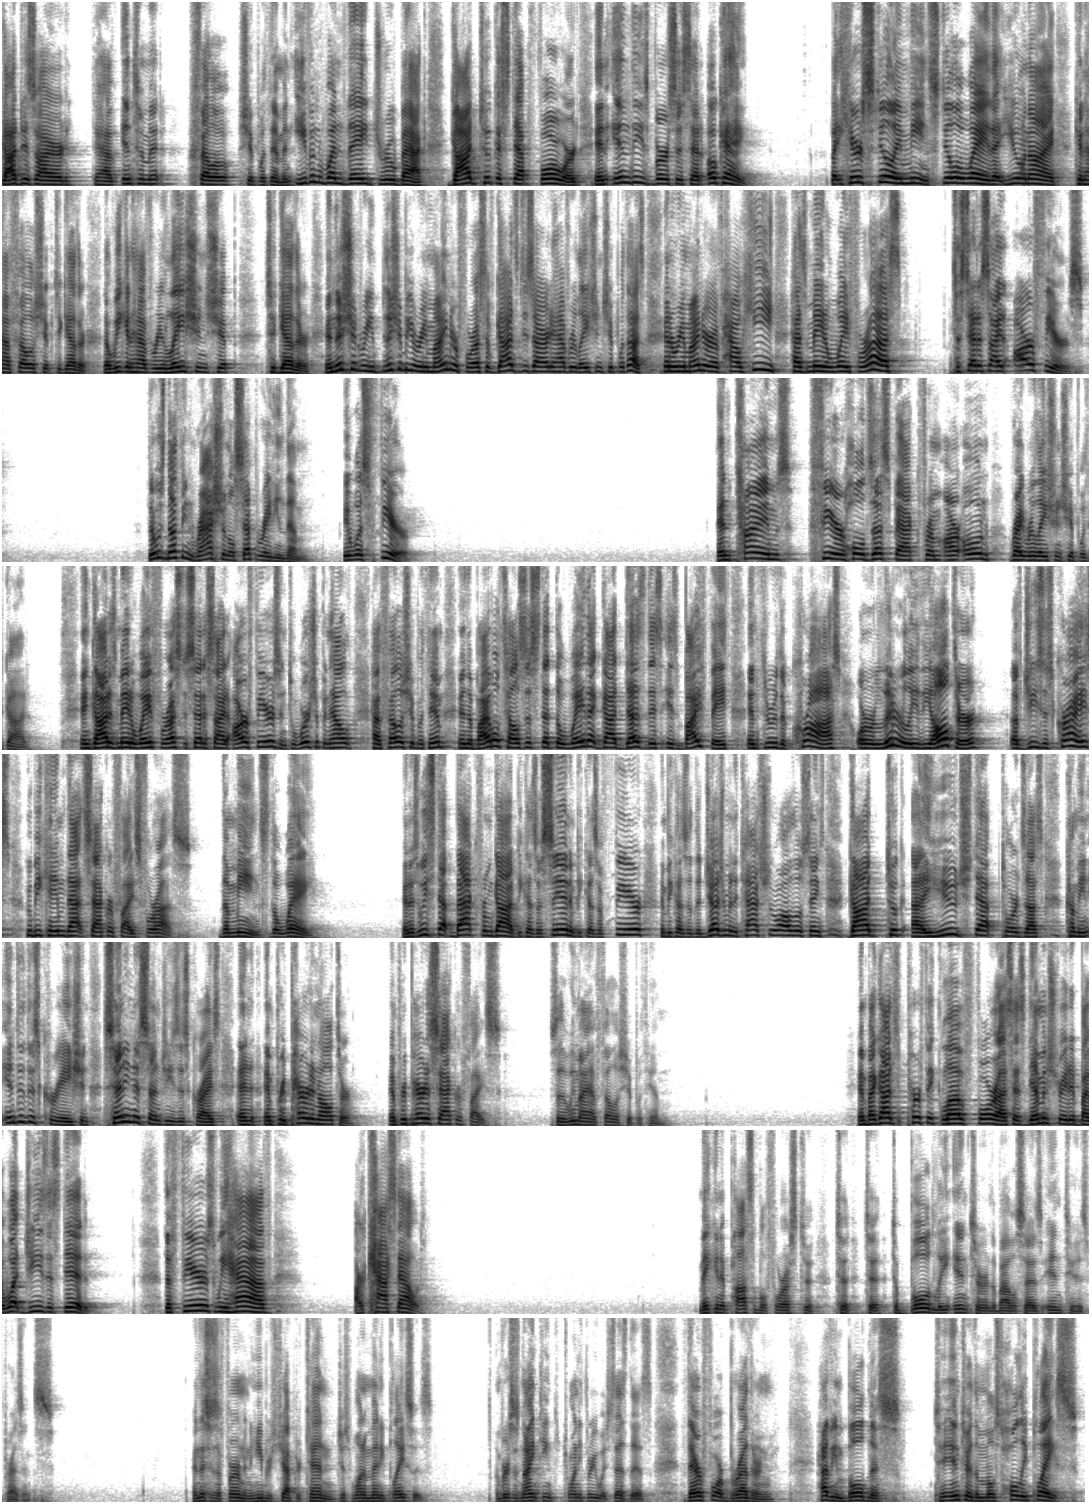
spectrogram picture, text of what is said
God desired to have intimate fellowship with them. And even when they drew back, God took a step forward and in these verses said, okay, but here's still a means, still a way that you and I can have fellowship together, that we can have relationship together. And this should, re- this should be a reminder for us of God's desire to have relationship with us, and a reminder of how He has made a way for us to set aside our fears. There was nothing rational separating them, it was fear. And times fear holds us back from our own right relationship with God. And God has made a way for us to set aside our fears and to worship and have fellowship with Him. And the Bible tells us that the way that God does this is by faith and through the cross, or literally the altar of Jesus Christ, who became that sacrifice for us. The means, the way. And as we step back from God because of sin and because of fear and because of the judgment attached to all those things, God took a huge step towards us coming into this creation, sending His Son Jesus Christ, and, and prepared an altar and prepared a sacrifice so that we might have fellowship with Him. And by God's perfect love for us, as demonstrated by what Jesus did, the fears we have are cast out. Making it possible for us to, to, to, to boldly enter, the Bible says, into his presence. And this is affirmed in Hebrews chapter 10, just one of many places. In verses 19 to 23, which says this Therefore, brethren, having boldness to enter the most holy place,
